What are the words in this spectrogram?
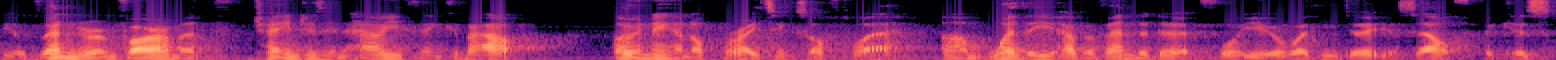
your vendor environment, changes in how you think about owning and operating software, um, whether you have a vendor do it for you or whether you do it yourself, because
